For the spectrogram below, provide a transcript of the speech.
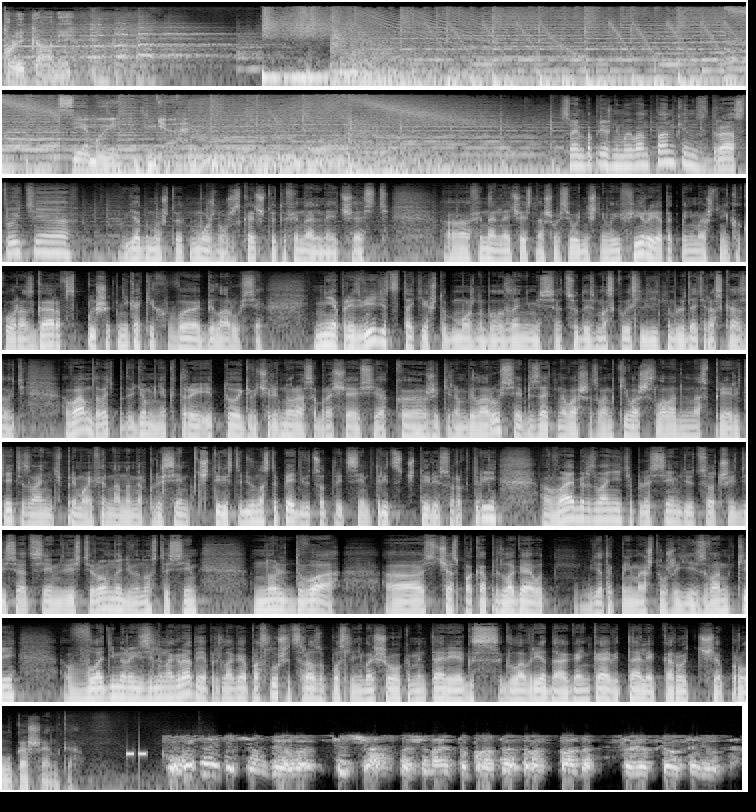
хулиганы. Темы дня. С вами по-прежнему Иван Панкин. Здравствуйте. Я думаю, что это можно уже сказать, что это финальная часть финальная часть нашего сегодняшнего эфира. Я так понимаю, что никакого разгара, вспышек никаких в Беларуси не предвидится, таких, чтобы можно было за ними отсюда из Москвы следить, наблюдать, рассказывать вам. Давайте подведем некоторые итоги. В очередной раз обращаюсь я к жителям Беларуси. Обязательно ваши звонки, ваши слова для нас в приоритете. Звоните в прямой эфир на номер плюс семь четыреста девяносто пять девятьсот тридцать семь тридцать четыре сорок три. Вайбер звоните плюс семь девятьсот шестьдесят семь двести ровно девяносто семь ноль два. А, сейчас пока предлагаю, вот я так понимаю, что уже есть звонки. Владимира из Зеленограда я предлагаю послушать сразу после небольшого комментария экс-главреда «Огонька» Виталия Коротча про Лукашенко. Вы знаете, в чем дело? Сейчас начинается процесс распада Советского Союза.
